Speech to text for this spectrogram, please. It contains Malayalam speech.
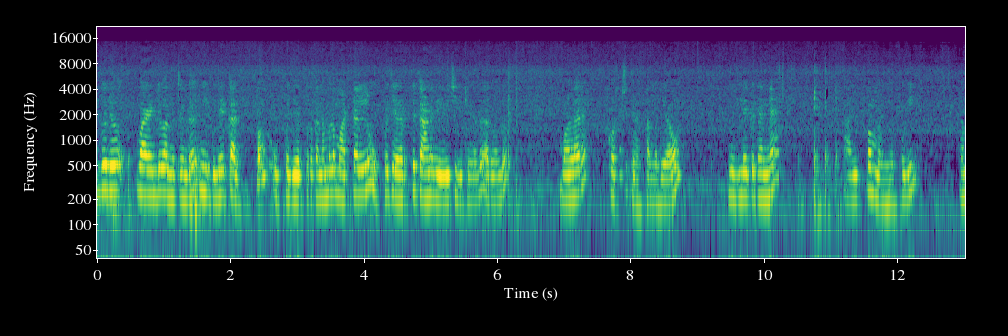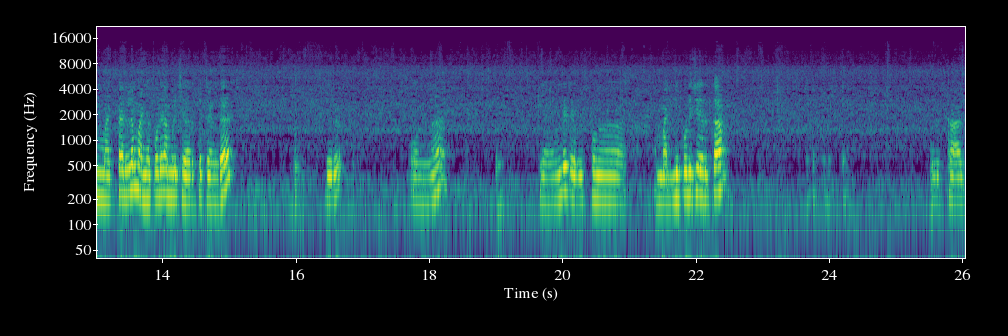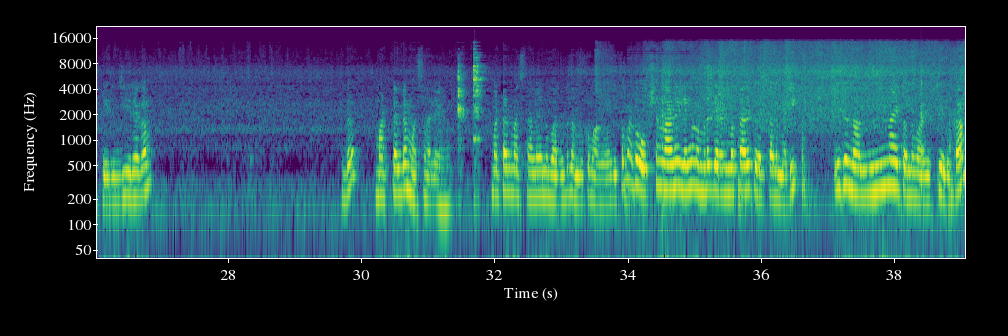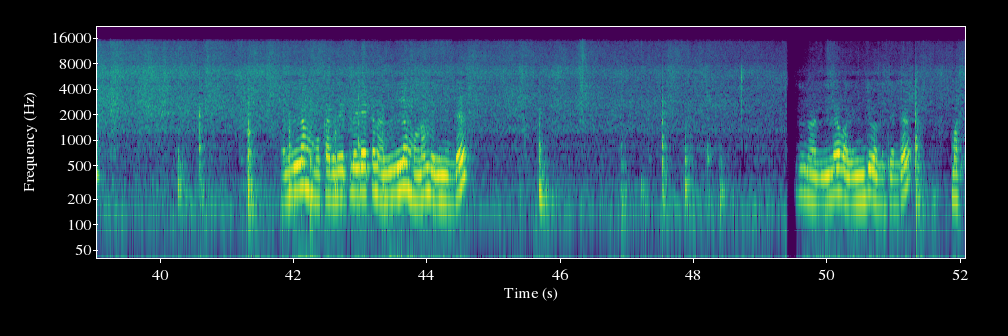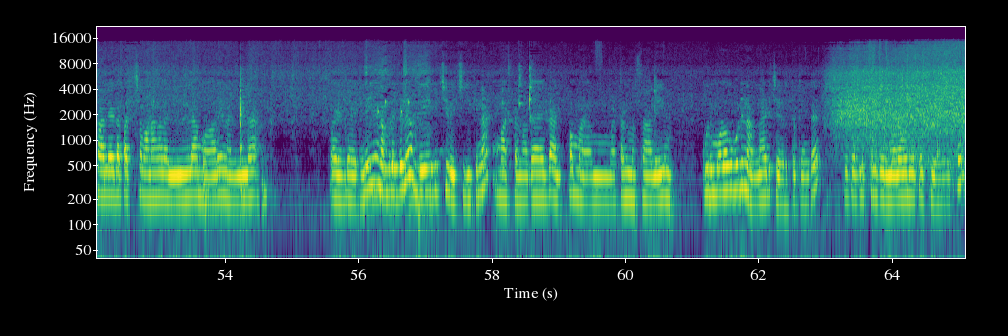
ഇതൊരു വഴണ്ടി വന്നിട്ടുണ്ട്. ഇനി ഇതിലേക്ക് അല്പം ഉപ്പ് ചേർത്ത് കൊടുക്കാം നമ്മൾ മട്ടണിൽ ഉപ്പ് ചേർത്തിട്ടാണ് വേവിച്ചിരിക്കുന്നത്. അതുകൊണ്ട് വളരെ കുറച്ച് ചേർത്താൽ മതിയാവും. ഇതിലേക്ക് തന്നെ അല്പം മഞ്ഞൾപ്പൊടി മട്ടണിൽ മഞ്ഞൾപ്പൊടി നമ്മൾ ചേർത്തിട്ടുണ്ട്. ഇതൊരു ഒന്ന് രണ്ട് ടേബിൾ സ്പൂൺ മല്ലിപ്പൊടി ചേർക്കാം. ഒരു കാൽ പെരിഞ്ജീരകം ഇത് മട്ടന്റെ മസാലയാണ്. മട്ടൻ മസാല എന്ന് പറഞ്ഞിട്ട് നമുക്ക് വാങ്ങാൻ കിട്ടും അത് ഓപ്ഷനിലാണ്. ഇല്ലെങ്കിൽ നമ്മുടെ ഗരം മസാല ചേർത്താലും മതി. ഇത് നന്നായിട്ടൊന്ന് വഴറ്റിയെടുക്കാം. നല്ല കറിവേപ്പിലയുടെയൊക്കെ നല്ല മണം വരുന്നുണ്ട്. ഇത് നല്ല വഴഞ്ഞു വന്നിട്ടുണ്ട്. മസാലയുടെ പച്ചമണങ്ങളെല്ലാം മാറി നല്ല വഴണ്ടായിട്ടുണ്ട് ഇനി നമ്മളിതിൽ വേവിച്ച് വെച്ചിരിക്കുന്ന മട്ടൺ അതായത് അല്പം മട്ടൺ മസാലയും കുരുമുളക് പൊടി നന്നായിട്ട് ചേർത്തിട്ടുണ്ട്. ഒരു ടേബിൾ കുരുമുളക് പൊടിയൊക്കെ ചേർന്നിട്ട്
